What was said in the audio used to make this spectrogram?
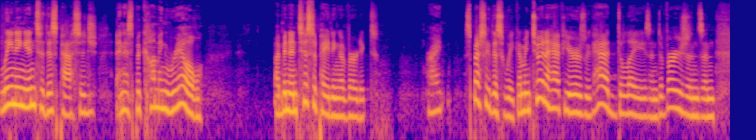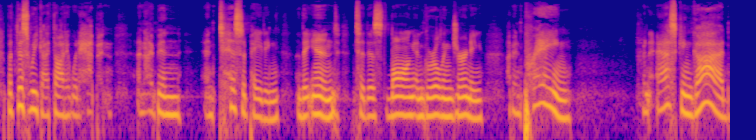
leaning into this passage and it's becoming real. I've been anticipating a verdict, right? Especially this week. I mean, two and a half years, we've had delays and diversions, and but this week I thought it would happen. And I've been anticipating the end to this long and grueling journey. I've been praying, I've been asking God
